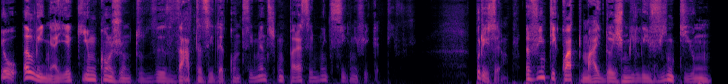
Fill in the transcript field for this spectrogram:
Eu alinhei aqui um conjunto de datas e de acontecimentos que me parecem muito significativos. Por exemplo, a 24 de maio de 2021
